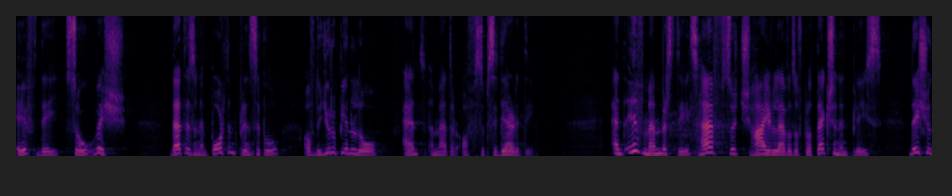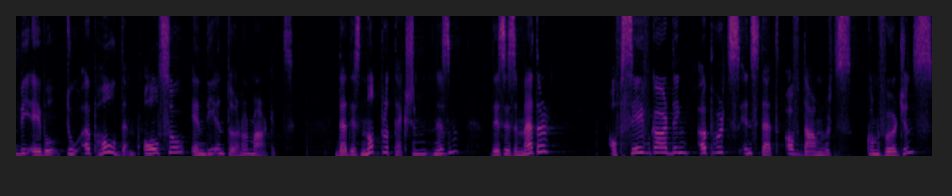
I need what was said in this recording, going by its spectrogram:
if they so wish. That is an important principle of the European law and a matter of subsidiarity. And if member states have such higher levels of protection in place, they should be able to uphold them also in the internal market. That is not protectionism, this is a matter of safeguarding upwards instead of downwards convergence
